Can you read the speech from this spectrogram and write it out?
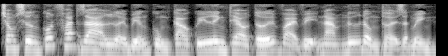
trong xương cốt phát ra lười biếng cùng cao quý linh theo tới vài vị nam nữ đồng thời giật mình.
